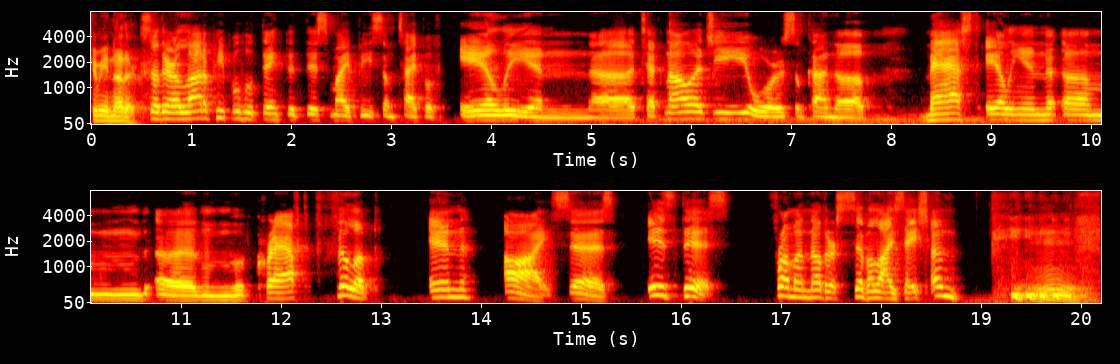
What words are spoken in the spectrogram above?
Give me another. So there are a lot of people who think that this might be some type of alien uh, technology or some kind of masked alien um, um, craft. Philip N. I says, "Is this from another civilization?" mm.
